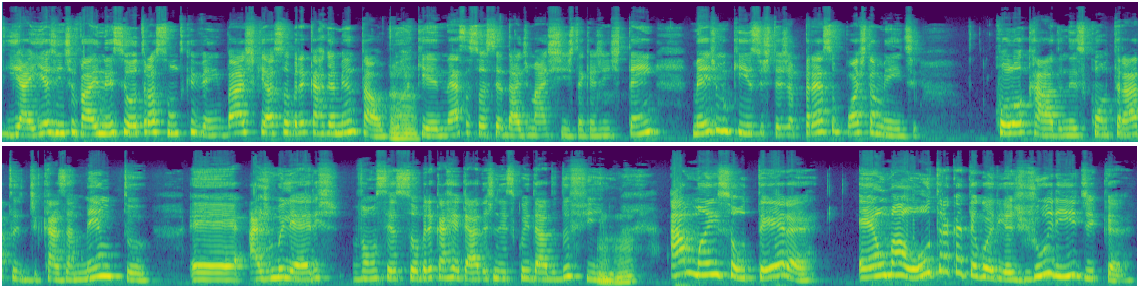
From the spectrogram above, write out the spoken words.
E aí a gente vai nesse outro assunto que vem embaixo, que é a sobrecarga mental. Porque uhum. nessa sociedade machista que a gente tem, mesmo que isso esteja pressupostamente colocado nesse contrato de casamento, é, as mulheres vão ser sobrecarregadas nesse cuidado do filho. Uhum. A mãe solteira é uma outra categoria jurídica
